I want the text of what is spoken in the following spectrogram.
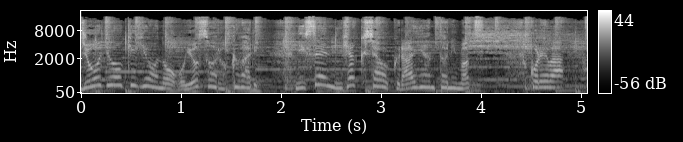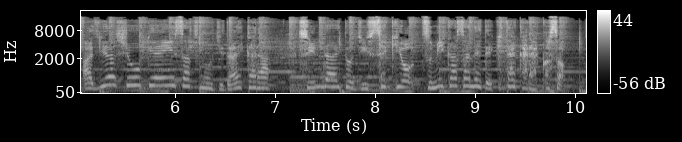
上場企業のおよそ6割2200社をクライアントに持つ。これはアジア証券印刷の時代から信頼と実績を積み重ねてきたからこそ。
